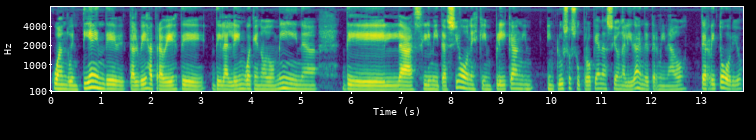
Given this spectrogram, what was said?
cuando entiende, tal vez a través de, de la lengua que no domina, de las limitaciones que implican incluso su propia nacionalidad en determinados territorios,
